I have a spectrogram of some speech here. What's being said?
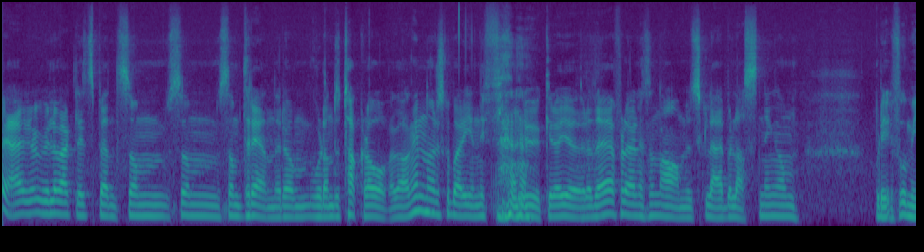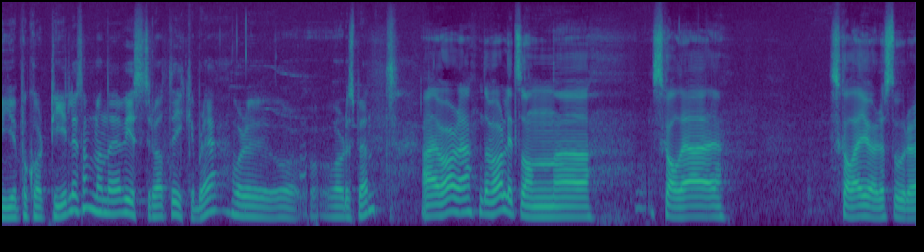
jeg ville vært litt spent som, som, som trener om hvordan du takla overgangen når du skal bare inn i fire uker og gjøre det. For det er en sånn annen muskulær belastning om blir det for mye på kort tid, liksom. Men det viste du at det ikke ble. Var du, var, du spent? Nei, det var det. Det var litt sånn Skal jeg Skal jeg gjøre det store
